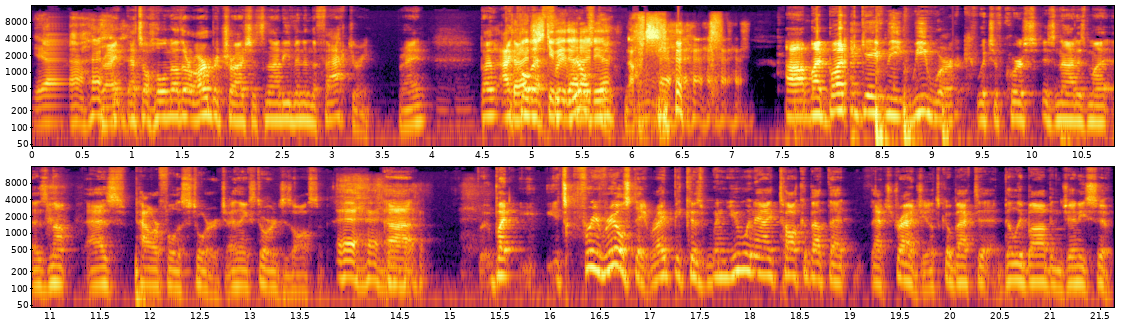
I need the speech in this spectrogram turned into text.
Yeah. right. That's a whole nother arbitrage that's not even in the factory. Right. Mm-hmm. But I Can call I just that give you that idea. No. Uh, my buddy gave me WeWork, which of course is not as much as not as powerful as storage. I think storage is awesome, uh, but it's free real estate, right? Because when you and I talk about that that strategy, let's go back to Billy Bob and Jenny Sue.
